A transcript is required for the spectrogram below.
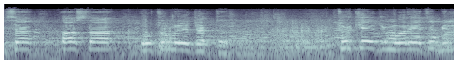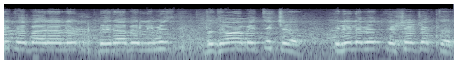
ise asla unutulmayacaktır. Türkiye Cumhuriyeti birlik ve beraber- beraberliğimiz de devam ettikçe ilelebet yaşayacaktır.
